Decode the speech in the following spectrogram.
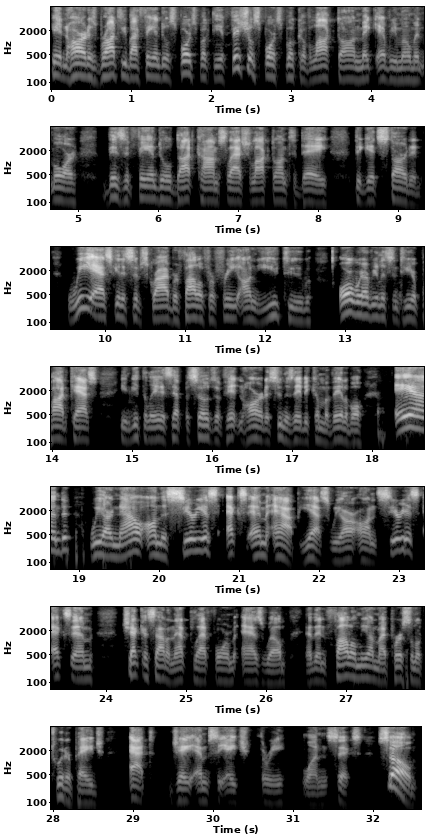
Hitting Hard is brought to you by FanDuel Sportsbook, the official sportsbook of Locked On. Make every moment more. Visit fanduel.com slash locked on today to get started. We ask you to subscribe or follow for free on YouTube or wherever you listen to your podcast. You can get the latest episodes of Hitting Hard as soon as they become available. And we are now on the Sirius XM app. Yes, we are on Sirius XM. Check us out on that platform as well. And then follow me on my personal Twitter page at JMCH316. So,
